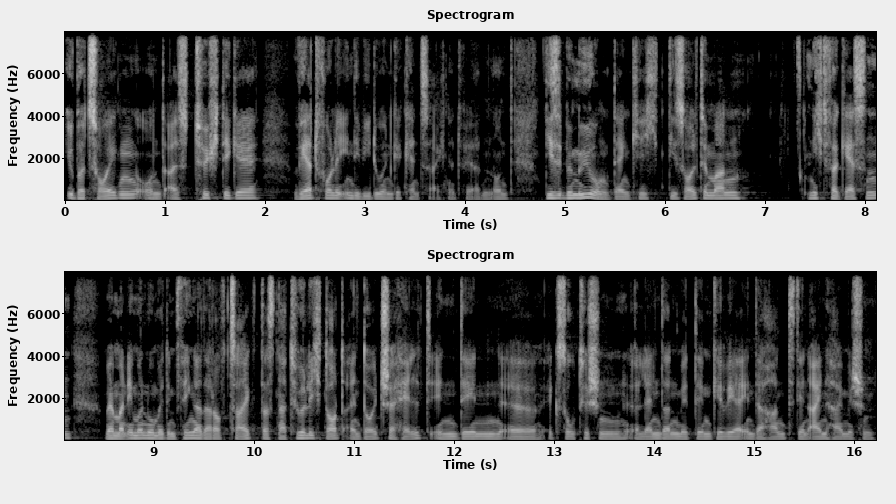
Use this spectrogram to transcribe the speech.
überzeugen und als tüchtige, wertvolle Individuen gekennzeichnet werden. Und diese Bemühung, denke ich, die sollte man nicht vergessen, wenn man immer nur mit dem Finger darauf zeigt, dass natürlich dort ein deutscher Held in den äh, exotischen Ländern mit dem Gewehr in der Hand den Einheimischen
